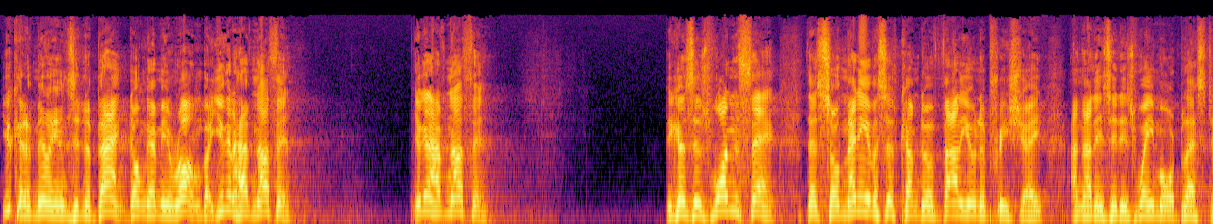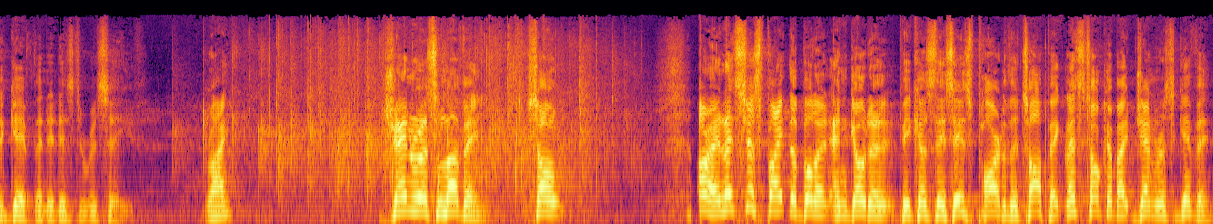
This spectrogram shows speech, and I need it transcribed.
You could have millions in the bank, don't get me wrong, but you're going to have nothing. You're going to have nothing. Because there's one thing that so many of us have come to value and appreciate, and that is it is way more blessed to give than it is to receive. Right? Generous loving. So, all right, let's just bite the bullet and go to, because this is part of the topic, let's talk about generous giving.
